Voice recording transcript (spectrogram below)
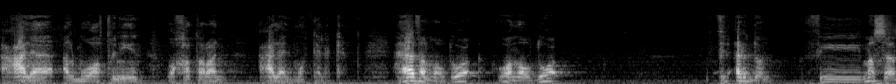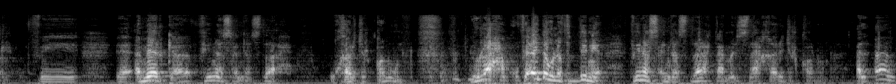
على المواطنين وخطرا على الممتلكات. هذا الموضوع هو موضوع في الأردن في مصر في أمريكا في ناس عندها سلاح وخارج القانون. يلاحقوا في أي دولة في الدنيا في ناس عندها سلاح تعمل سلاح خارج القانون. الآن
